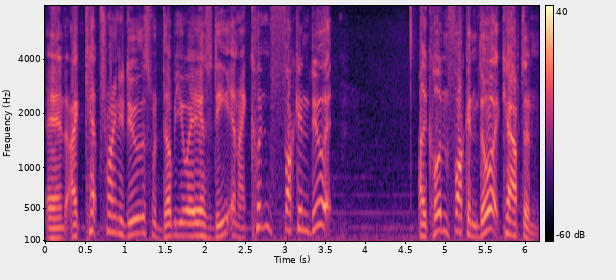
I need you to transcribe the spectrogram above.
And I kept trying to do this with WASD, and I couldn't fucking do it. I couldn't fucking do it, Captain.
